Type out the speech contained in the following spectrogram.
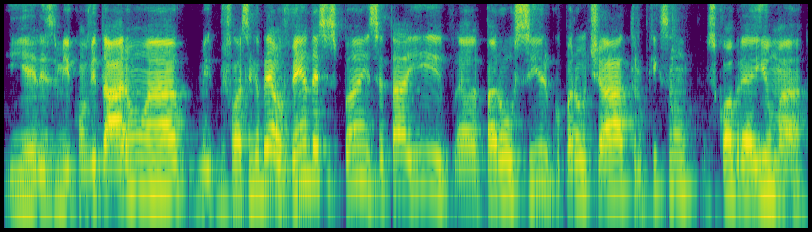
e eles me convidaram a me, me falar assim, Gabriel, venda esses pães, você está aí, uh, parou o circo, parou o teatro, por que, que você não descobre aí uma,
